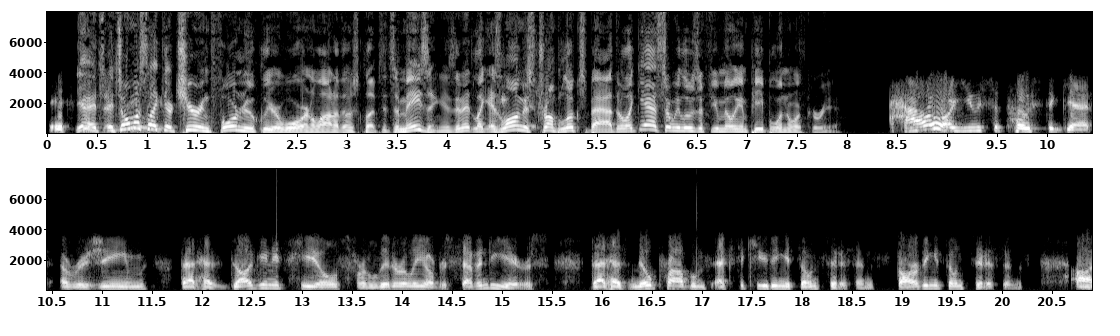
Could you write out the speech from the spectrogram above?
It's yeah, it's it's almost like they're cheering for nuclear war in a lot of those clips. It's amazing, isn't it? Like as long as Trump looks bad, they're like, yeah, so we lose a few million people in North Korea how are you supposed to get a regime that has dug in its heels for literally over 70 years, that has no problems executing its own citizens, starving its own citizens, uh,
